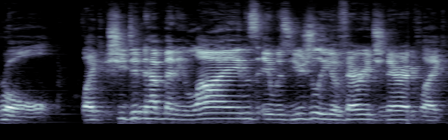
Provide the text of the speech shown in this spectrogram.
role. Like she didn't have many lines. It was usually a very generic, like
